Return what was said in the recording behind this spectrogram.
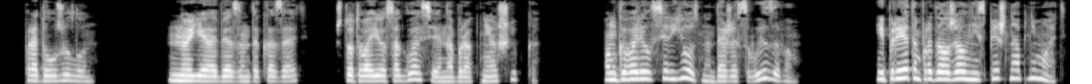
— продолжил он. «Но я обязан доказать, что твое согласие на брак не ошибка». Он говорил серьезно, даже с вызовом, и при этом продолжал неспешно обнимать.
